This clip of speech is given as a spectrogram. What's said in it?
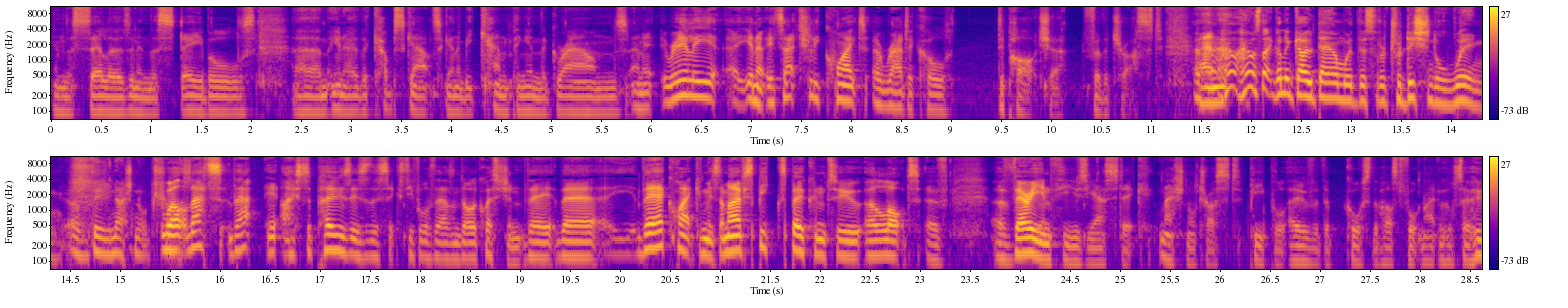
in the cellars and in the stables. Um, you know, the Cub Scouts are going to be camping in the grounds, and it really, uh, you know, it's actually quite a radical departure for the trust. And, and how, how's that going to go down with the sort of traditional wing of the National Trust? Well, that's that. I suppose is the sixty-four thousand dollar question. They they're they're quite convinced. I mean, I've speak, spoken to a lot of, of very enthusiastic National Trust people over the course of the past fortnight, also who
